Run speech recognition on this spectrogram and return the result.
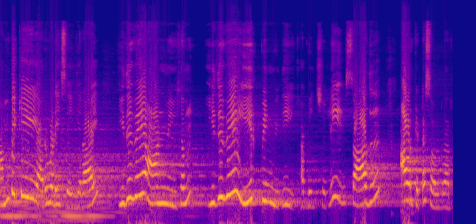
நம்பிக்கையை அறுவடை செய்கிறாய். இதுவே ஆன்மீகம் இதுவே ஈர்ப்பின் விதி அப்படின்னு சொல்லி சாது அவர்கிட்ட சொல்றாரு.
